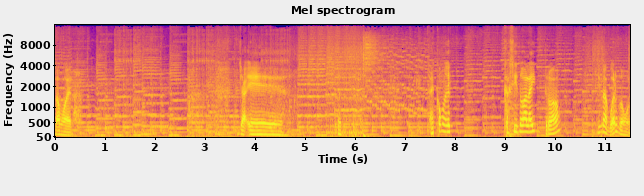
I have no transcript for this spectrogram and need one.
Vamos a ver. Ya, eh. Es como es casi toda la intro, ¿no? Ni me acuerdo.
